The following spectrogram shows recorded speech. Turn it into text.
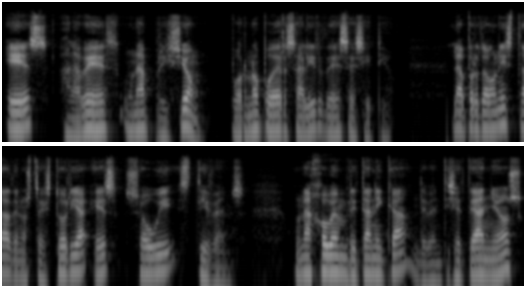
es, a la vez, una prisión por no poder salir de ese sitio. La protagonista de nuestra historia es Zoe Stevens, una joven británica de 27 años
